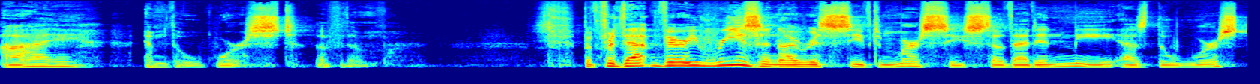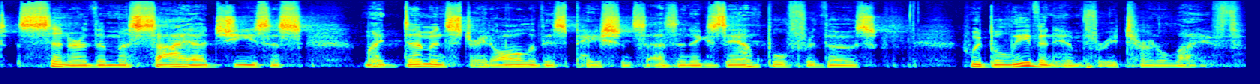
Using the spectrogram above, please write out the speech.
I am the worst of them. But for that very reason, I received mercy, so that in me, as the worst sinner, the Messiah, Jesus, might demonstrate all of his patience as an example for those who would believe in him for eternal life.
